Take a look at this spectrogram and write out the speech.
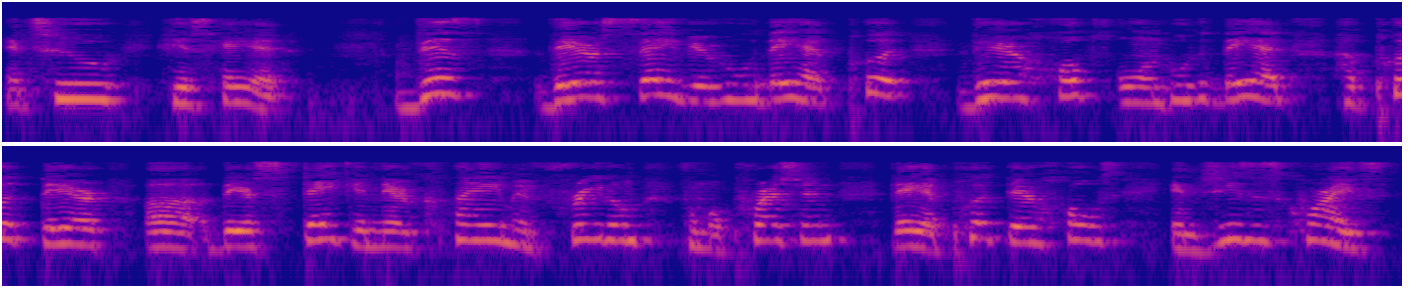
into his head. This, their savior who they had put their hopes on, who they had put their, uh, their stake in their claim and freedom from oppression. They had put their hopes in Jesus Christ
